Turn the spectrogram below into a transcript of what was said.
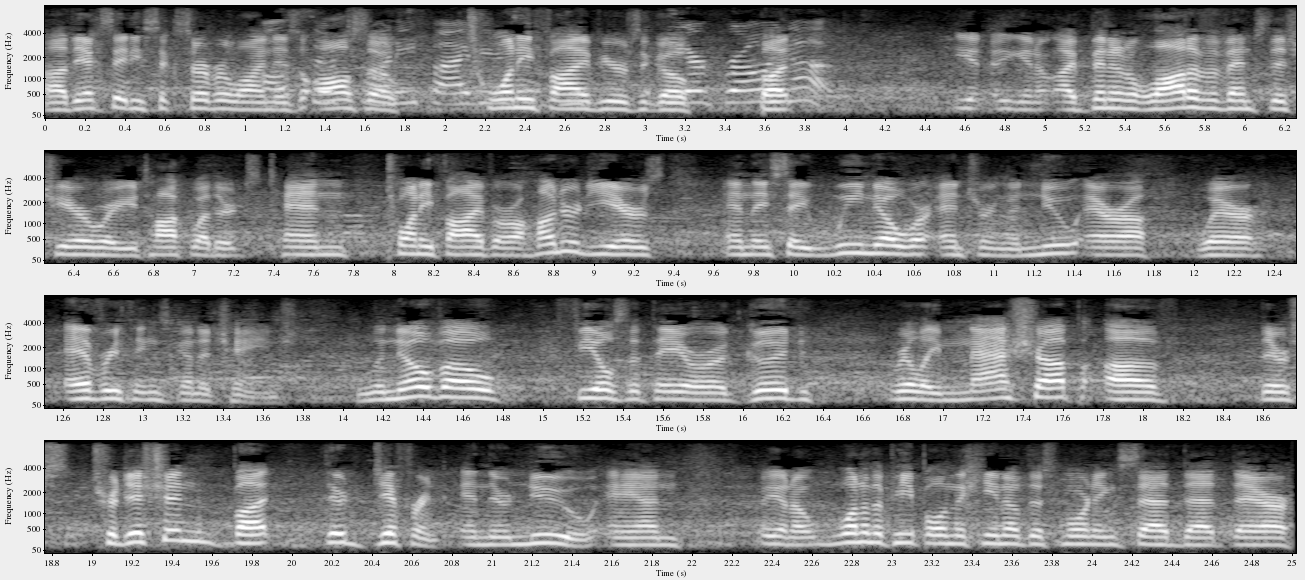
uh, the x86 server line also is also 25, 25 years, ago. but up. You, you know, I've been at a lot of events this year where you talk whether it's 10, 25, or 100 years, and they say we know we're entering a new era where everything's going to change. Lenovo feels that they are a good, really mashup of their tradition, but they're different and they're new. And you know, one of the people in the keynote this morning said that they're,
